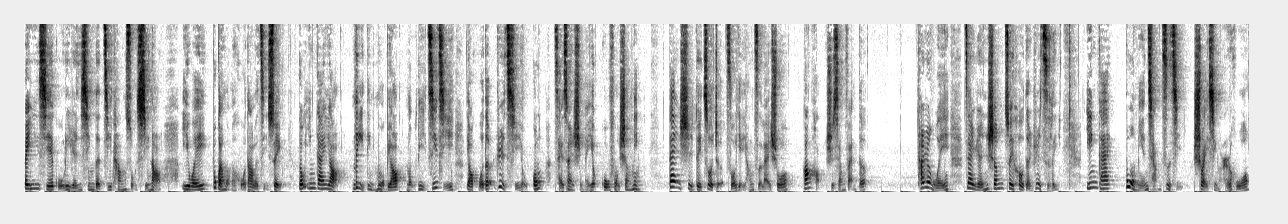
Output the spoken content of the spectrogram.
被一些鼓励人心的鸡汤所洗脑，以为不管我们活到了几岁，都应该要立定目标，努力积极，要活得日起有功，才算是没有辜负生命。但是对作者佐野洋子来说，刚好是相反的。他认为，在人生最后的日子里，应该不勉强自己，率性而活。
